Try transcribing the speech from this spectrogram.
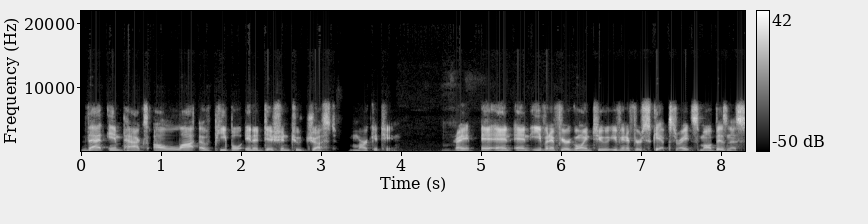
that impacts a lot of people in addition to just marketing. Right? And and even if you're going to even if you're skips right? Small business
